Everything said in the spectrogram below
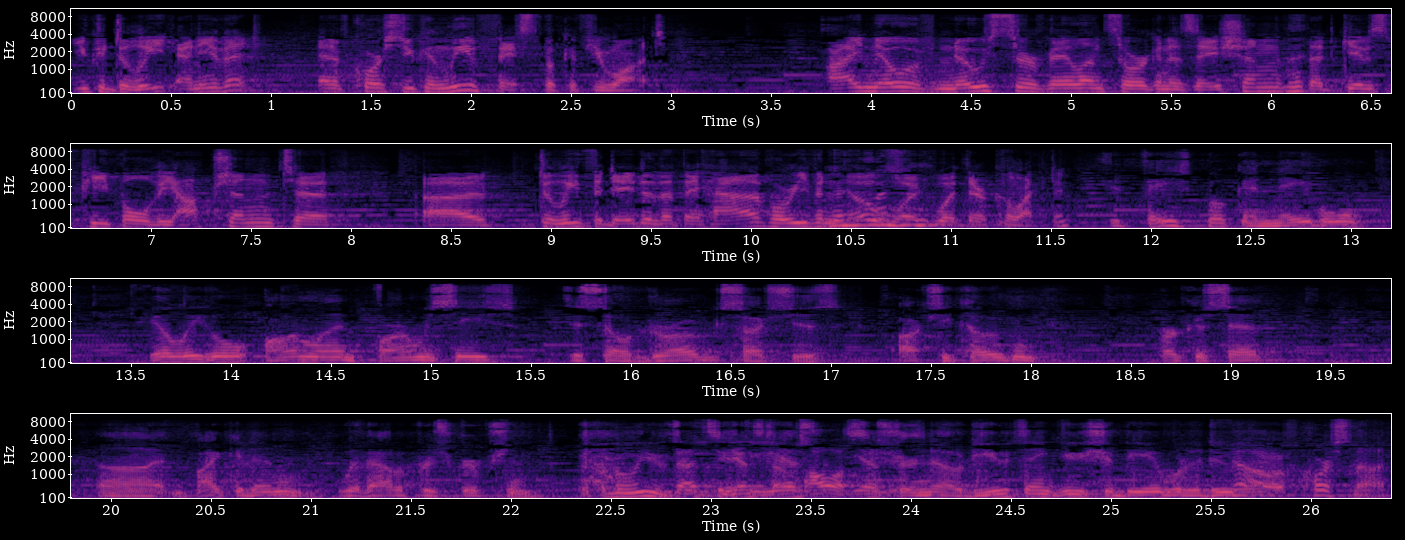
You could delete any of it. And of course, you can leave Facebook if you want. I know of no surveillance organization that gives people the option to uh, delete the data that they have or even know what, what they're collecting. Should Facebook enable illegal online pharmacies to sell drugs such as oxycodone, Percocet, uh, Vicodin without a prescription? I believe that's against yes, our policies. Yes or no? Do you think you should be able to do No, that? No, of course not.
